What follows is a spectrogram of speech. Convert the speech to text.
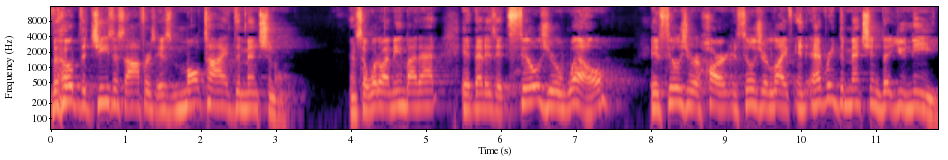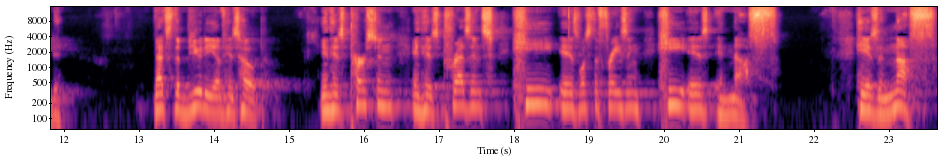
The hope that Jesus offers is multidimensional. And so what do I mean by that? It, that is, it fills your well, it fills your heart, it fills your life in every dimension that you need. That's the beauty of his hope. In his person, in his presence, he is, what's the phrasing? He is enough. He is enough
